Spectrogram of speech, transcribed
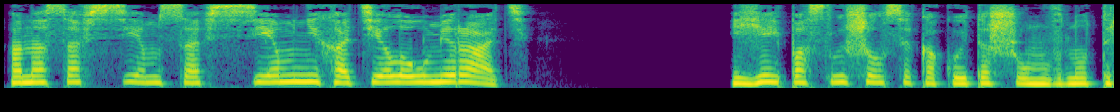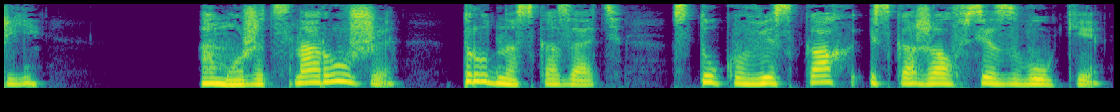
Она совсем-совсем не хотела умирать. Ей послышался какой-то шум внутри. А может, снаружи? Трудно сказать. Стук в висках искажал все звуки.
